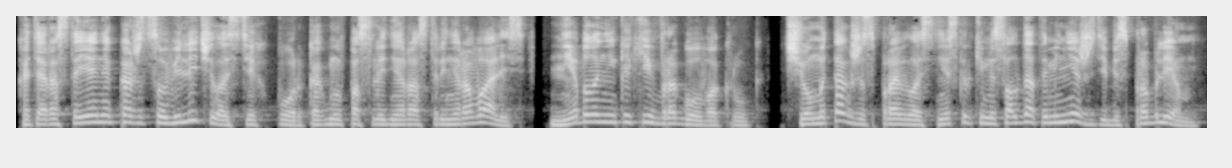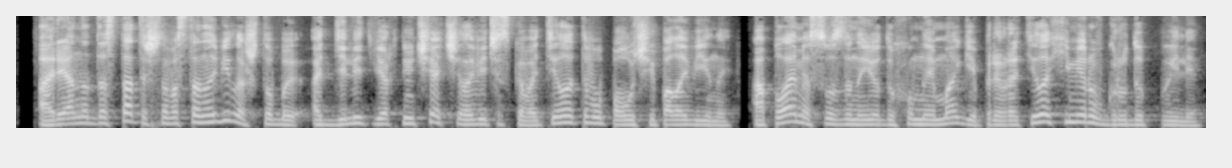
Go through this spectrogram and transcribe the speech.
Хотя расстояние, кажется, увеличилось с тех пор, как мы в последний раз тренировались, не было никаких врагов вокруг. Чего также справилась с несколькими солдатами нежити без проблем. Ариана достаточно восстановила, чтобы отделить верхнюю часть человеческого тела от его паучьей половины, а пламя, созданное ее духовной магией, превратило Химеру в груду пыли.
